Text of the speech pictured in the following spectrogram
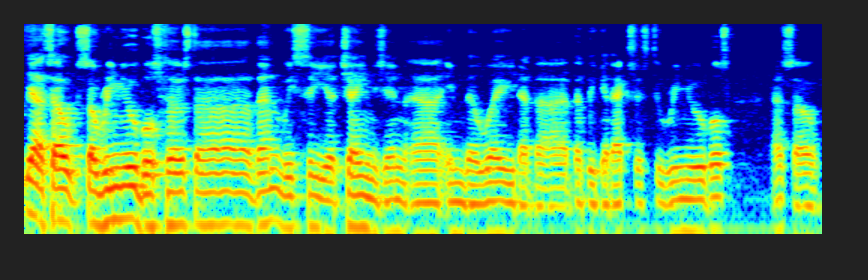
Yeah, so so renewables first. Uh, then we see a change in uh, in the way that uh, that we get access to renewables. And so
